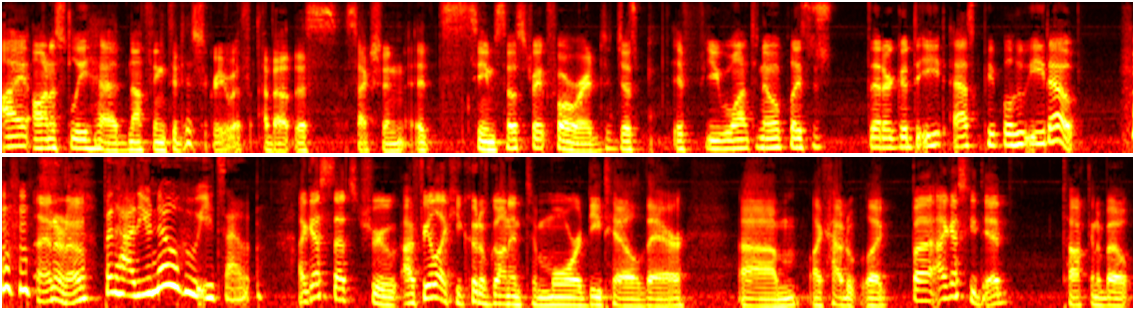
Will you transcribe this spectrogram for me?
I honestly had nothing to disagree with about this section. It seems so straightforward. Just if you want to know places that are good to eat, ask people who eat out. I don't know. But how do you know who eats out? I guess that's true. I feel like he could have gone into more detail there, um, like how to like. But I guess he did, talking about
